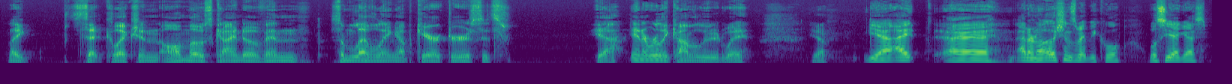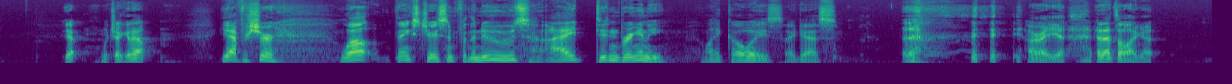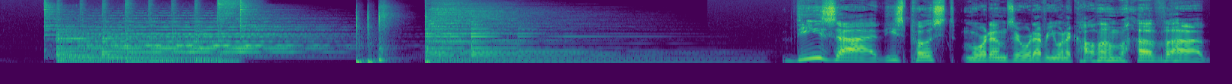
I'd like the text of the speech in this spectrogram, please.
like set collection almost kind of and some leveling up characters. It's yeah, in a really convoluted way. Yeah. Yeah, I uh, I don't know. Oceans might be cool. We'll see, I guess. Yep. We'll check it out. Yeah, for sure. Well, thanks, Jason, for the news. I didn't bring any, like always, I guess. all right. Yeah. And that's all I got. These uh, these post mortems or whatever you want to call them of uh,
